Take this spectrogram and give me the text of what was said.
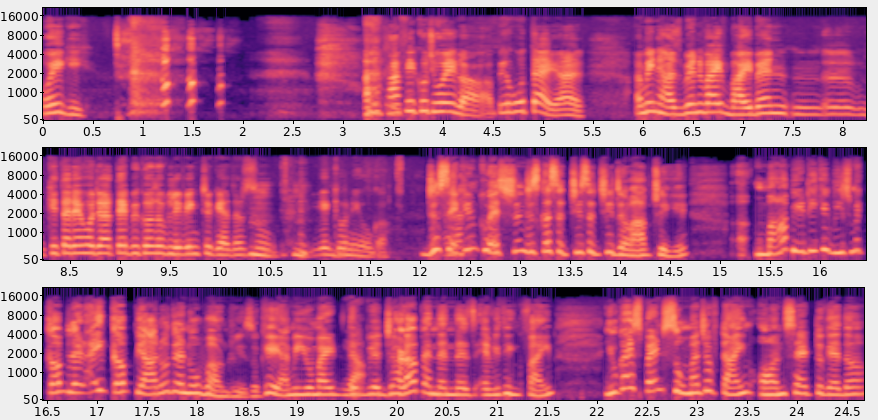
होएगी काफ़ी कुछ होएगा। अभी होता है यार। आई मीन हस्बैंड वाइफ भाई बहन की तरह हो जाते हैं because of living together so ये क्यों नहीं होगा? जो सेकंड क्वेश्चन जिसका सच्ची सच्ची जवाब चाहिए माँ बेटी के बीच में कब लड़ाई कब प्यार हो there no boundaries okay I mean you might there be a झड़प and then there is everything fine you guys spend so much of time on set together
